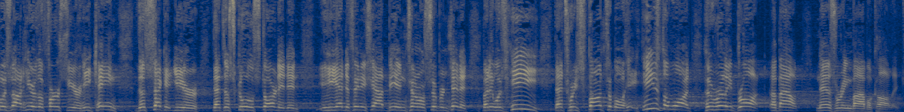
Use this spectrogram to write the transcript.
was not here the first year. He came the second year that the school started, and he had to finish out being general superintendent. But it was he that's responsible. He, he's the one who really brought about Nazarene Bible College.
